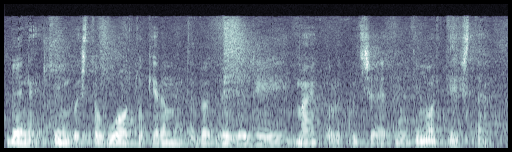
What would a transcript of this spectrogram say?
bene, qui in questo vuoto chiaramente bel video di Michael, qui c'è l'ultimo artista.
